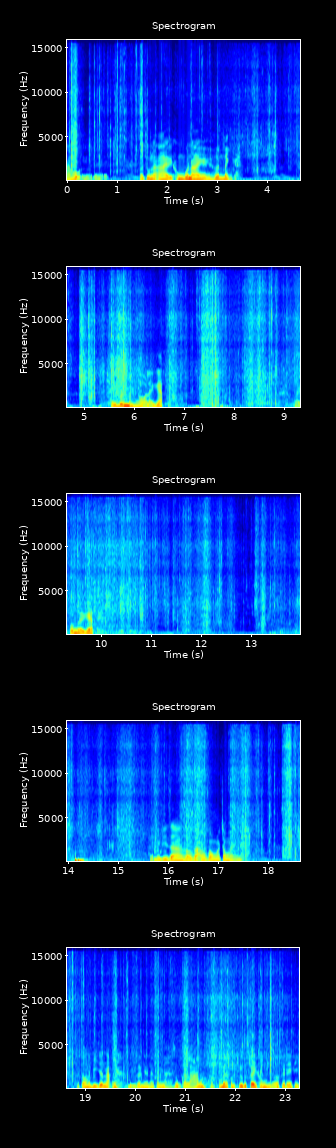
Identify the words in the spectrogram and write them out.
Xã hội nói chung là ai thì không muốn ai hơn mình cả. Thấy hơn mình họ lại ghét. Lại có người ghét. Đấy, mình đi ra dạo dạo vòng ở trong này này ở trong này bị rất nặng nhá bị gần như là còn rụng cả lá luôn còn không biết là còn cứu được cây không nữa cái đấy thì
